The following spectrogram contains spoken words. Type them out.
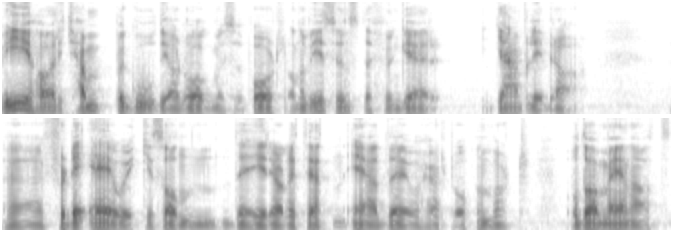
vi har kjempegod dialog med supporterne, og vi syns det fungerer jævlig bra. Eh, for det er jo ikke sånn det i realiteten er, det er jo helt åpenbart. Og da mener jeg at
